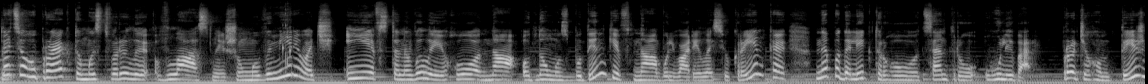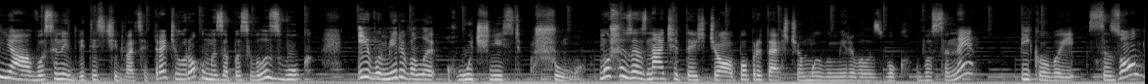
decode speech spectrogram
Для цього проекту ми створили власний шумовимірювач і встановили його на одному з будинків на бульварі Лесі Українки неподалік торгового центру Гулівер. Протягом тижня восени 2023 року ми записували звук і вимірювали гучність шуму. Мушу зазначити, що, попри те, що ми вимірювали звук восени, піковий сезон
